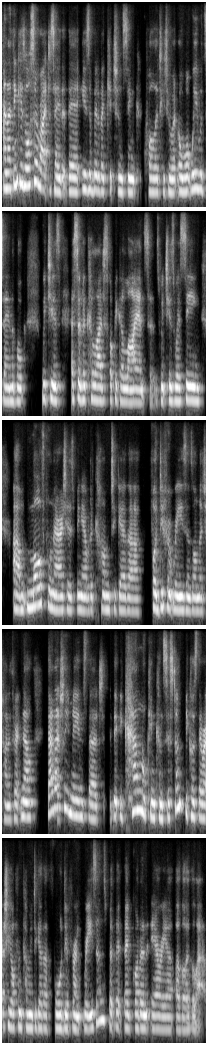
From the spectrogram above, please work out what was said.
And I think he's also right to say that there is a bit of a kitchen sink quality to it, or what we would say in the book, which is a sort of kaleidoscopic alliances, which is we're seeing um, multiple narratives being able to come together for different reasons on the China threat. Now, that actually means that it can look inconsistent because they're actually often coming together for different reasons, but that they've got an area of overlap.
